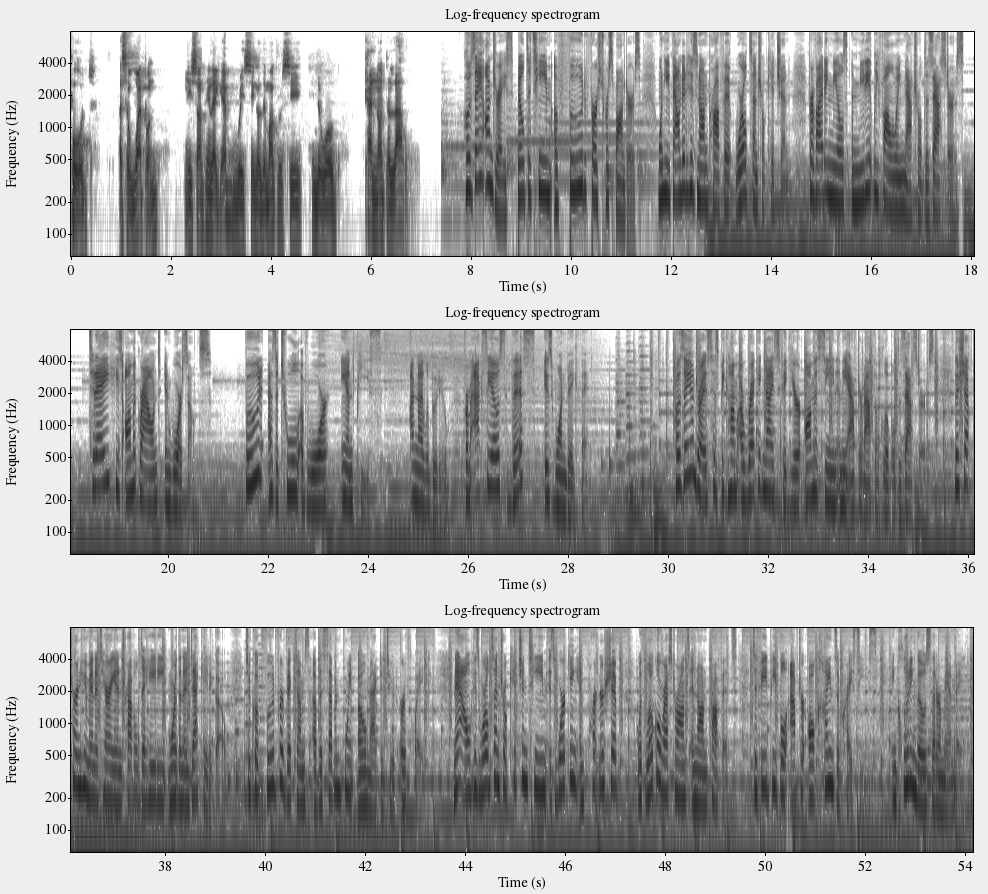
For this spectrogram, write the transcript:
food as a weapon is something like every single democracy in the world cannot allow. Jose Andres built a team of food first responders when he founded his nonprofit World Central Kitchen, providing meals immediately following natural disasters. Today, he's on the ground in war zones. Food as a tool of war and peace. I'm Niala Boodhoo. From Axios, this is One Big Thing. Jose Andres has become a recognized figure on the scene in the aftermath of global disasters. The chef turned humanitarian traveled to Haiti more than a decade ago to cook food for victims of the 7.0 magnitude earthquake. Now, his World Central Kitchen team is working in partnership with local restaurants and nonprofits to feed people after all kinds of crises, including those that are man made.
